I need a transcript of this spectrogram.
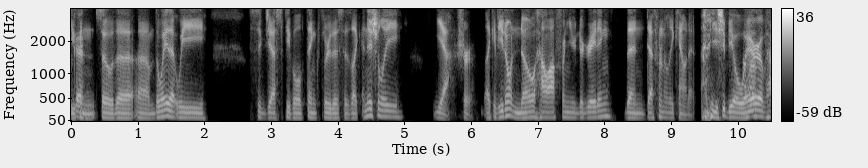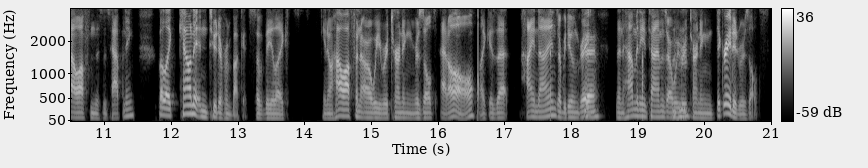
you can. So the um, the way that we suggest people think through this is like initially, yeah, sure. Like if you don't know how often you're degrading, then definitely count it. you should be aware Uh-huh. of how often this is happening, but like count it in two different buckets. So be like, you know, how often are we returning results at all? Like, is that high nines? Are we doing great? Okay. Then how many times are we Mhm. returning degraded results?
